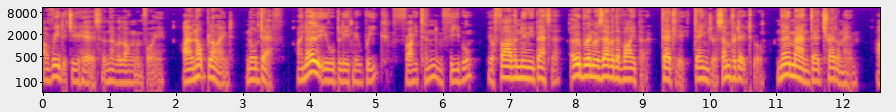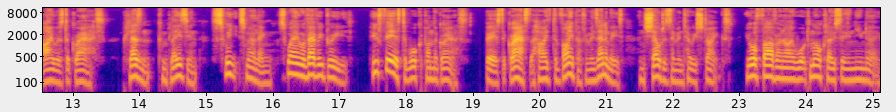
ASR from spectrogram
I'll read it to you here, it's another long one for you. I am not blind, nor deaf. I know that you will believe me weak, frightened, and feeble. Your father knew me better. Oberyn was ever the viper, deadly, dangerous, unpredictable. No man dared tread on him. I was the grass, pleasant, complaisant, sweet smelling, swaying with every breeze. Who fears to walk upon the grass? Is the grass that hides the viper from his enemies and shelters him until he strikes. Your father and I walked more closely than you know,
